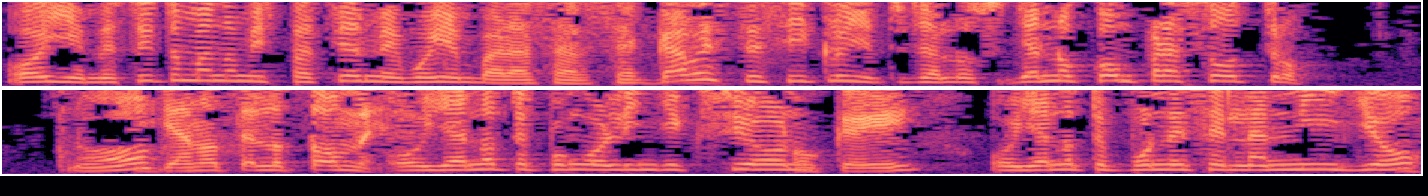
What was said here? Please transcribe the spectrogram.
Oye, me estoy tomando mis pastillas, me voy a embarazar. Se acaba este ciclo y entonces ya, los, ya no compras otro. ¿No? y ya no te lo tomes. O ya no te pongo la inyección. Ok. o ya no te pones el anillo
